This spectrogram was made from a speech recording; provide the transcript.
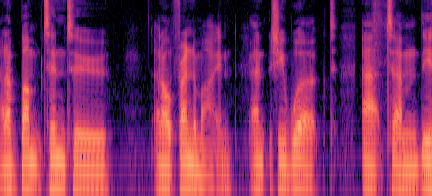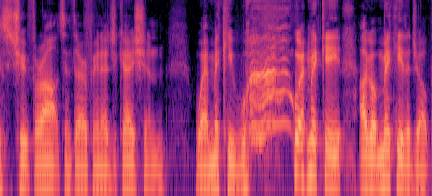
And I bumped into an old friend of mine, and she worked at um, the Institute for Arts in Therapy and Education, where Micky, where Micky, I got Micky the job.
